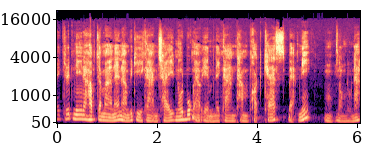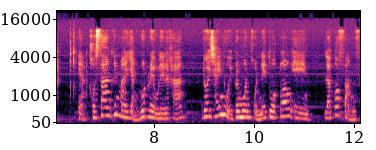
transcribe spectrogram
ในคลิปนี้นะครับจะมาแนะนำวิธีการใช้โน้ตบุ๊ก LM ในการทำพอดแคสต์แบบนี้อมลองดูนะ เนี่ยเขาสร้างขึ้นมาอย่างรวดเร็วเลยนะคะ โดยใช้หน่วยประมวลผลในตัวกล้องเอง แล้วก็ฝังไฟ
